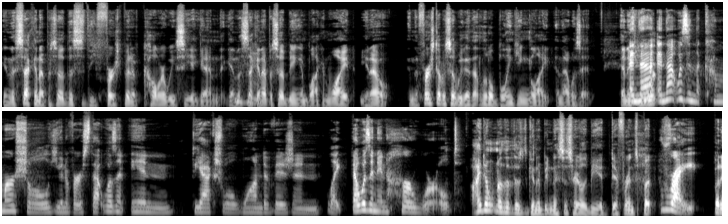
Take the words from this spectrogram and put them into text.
in the second episode, this is the first bit of color we see again. Again, the second episode being in black and white. You know, in the first episode we got that little blinking light, and that was it. if and that weren't- and that was in the commercial universe. That wasn't in the actual WandaVision. Like that wasn't in her world. I don't know that there's going to be necessarily be a difference, but Right. but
